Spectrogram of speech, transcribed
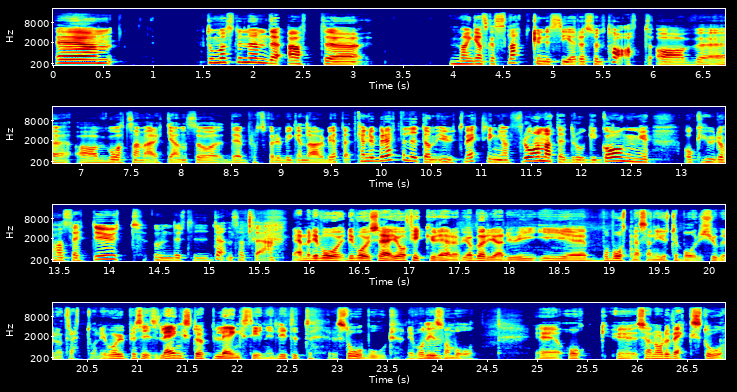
Ehm, Thomas, du nämnde att man ganska snabbt kunde se resultat av, eh, av båtsamverkan, så det brottsförebyggande arbetet. Kan du berätta lite om utvecklingen från att det drog igång och hur det har sett ut under tiden så att säga? Nej men det var, det var ju så här, jag fick ju det här, jag började ju i, i, på båtmässan i Göteborg 2013. Det var ju precis längst upp, längst in, ett litet ståbord. Det var det mm. som var. Eh, och eh, sen har det växt då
